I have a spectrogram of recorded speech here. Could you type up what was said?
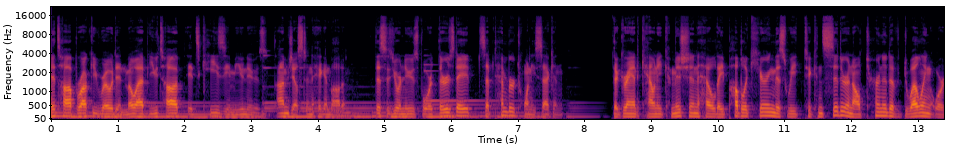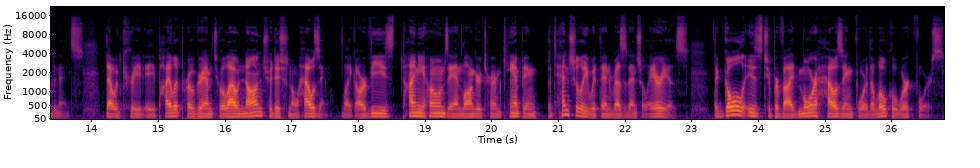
atop Rocky Road in Moab, Utah, it's KZMU News. I'm Justin Higginbottom. This is your news for Thursday, September 22nd. The Grand County Commission held a public hearing this week to consider an alternative dwelling ordinance that would create a pilot program to allow non traditional housing, like RVs, tiny homes, and longer term camping, potentially within residential areas. The goal is to provide more housing for the local workforce.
